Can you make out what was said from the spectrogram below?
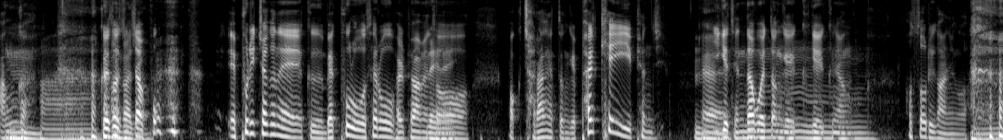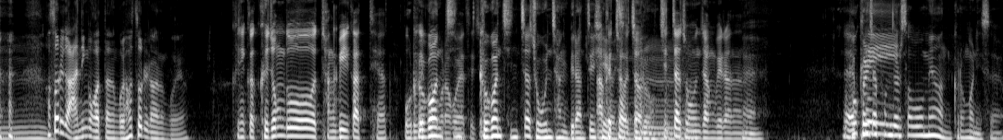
안 가. 음. 아. 그래서 안 진짜. 포, Apple이 최근에 그 Mac Pro 새로 발표하면서 네네. 막 자랑했던 게 8K 편집 음. 예. 이게 된다고 했던 게 그게 음. 그냥 헛소리가 아닌 것 같아요. 음. 헛소리가 아닌 것 같다는 거예요. 헛소리라는 거예요. 그러니까 그 정도 장비 같아 모르겠다 그건 뭐라고 진, 해야 되지. 그건 진짜 좋은 장비란 뜻이에요. 아 그쵸 그쵸. 진짜로. 음. 진짜 좋은 장비라는. 예. 근데 애플 4K 제품들 써보면 그런 건 있어요.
